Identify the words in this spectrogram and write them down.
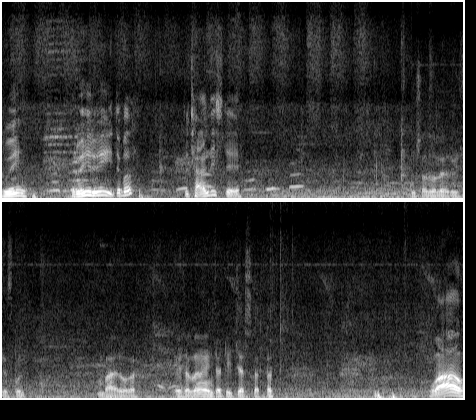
रुई रुई रुई इथे बघ तू छान दिसते सजवलंय रुईची स्कूल बाहेर बघा हे सगळं ना यांच्या टीचर्स करतात वाव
